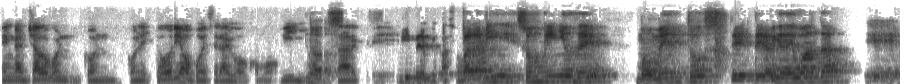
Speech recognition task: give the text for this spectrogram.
enganchado con, con, con la historia o puede ser algo como guiño, No, Stark, eh, sí, pero que pasó. para mí son guiños de momentos de, de la vida de Wanda eh,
